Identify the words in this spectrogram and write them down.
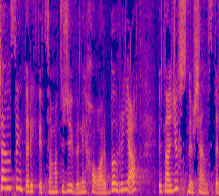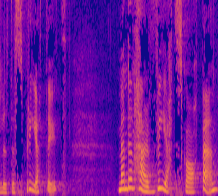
känns inte riktigt som att juni har börjat, utan just nu känns det lite spretigt. Men den här vetskapen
